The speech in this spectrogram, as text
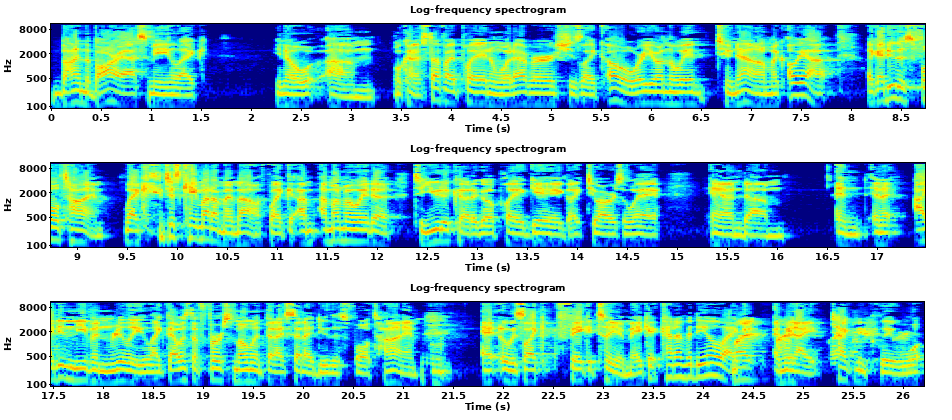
behind the bar asked me like, you know, um, what kind of stuff I played and whatever. She's like, Oh, where are you on the way to now? And I'm like, Oh yeah, like I do this full time. Like it just came out of my mouth. Like I'm, I'm on my way to, to Utica to go play a gig like two hours away. And, um, and, and I didn't even really like, that was the first moment that I said I do this full time. Mm-hmm. It was like fake it till you make it kind of a deal. Like, right. I mean, I technically, w-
